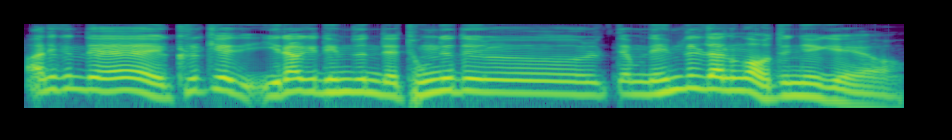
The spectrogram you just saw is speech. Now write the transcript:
아니 근데 그렇게 일하기도 힘든데 동료들 때문에 힘들다는 건 어떤 얘기예요?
